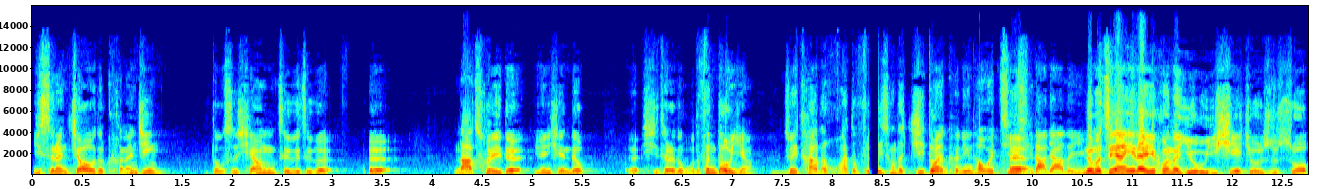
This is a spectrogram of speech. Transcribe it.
伊斯兰教的《可兰经》都是像这个这个呃纳粹的原先的呃希特勒的《我的奋斗》一样，所以他的话都非常的极端。肯定他会激起大家的一个。那么这样一来以后呢，有一些就是说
